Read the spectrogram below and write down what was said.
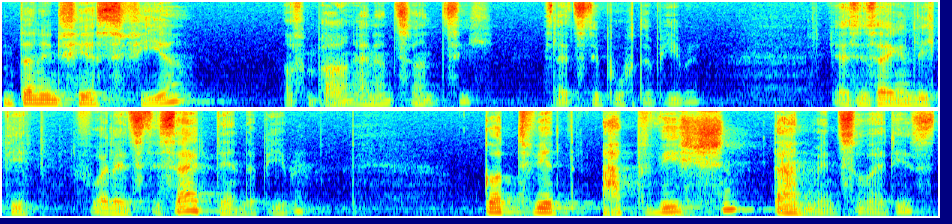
und dann in Vers 4, Offenbarung 21, das letzte Buch der Bibel, es ist eigentlich die vorletzte Seite in der Bibel, Gott wird abwischen, dann, wenn es soweit ist,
